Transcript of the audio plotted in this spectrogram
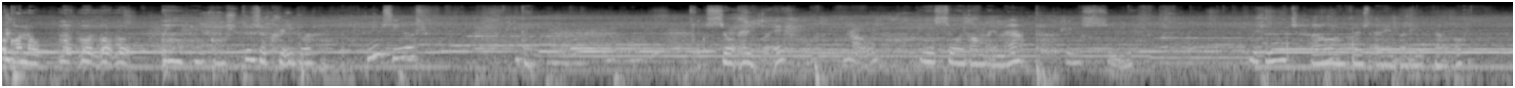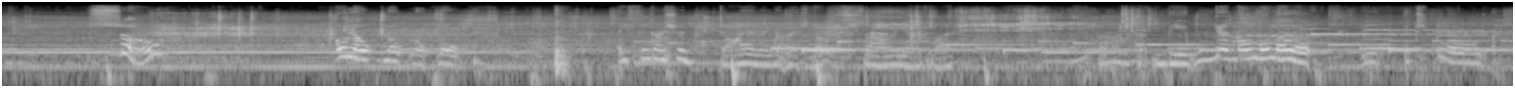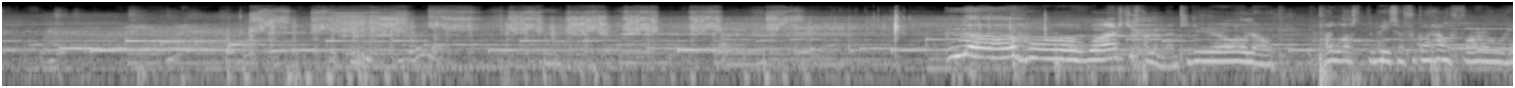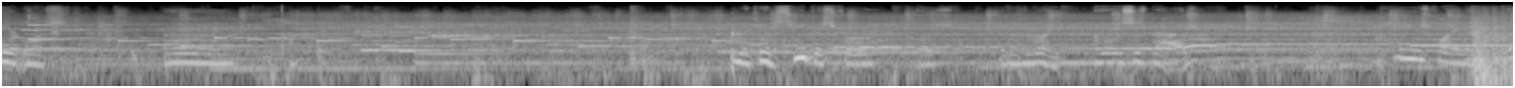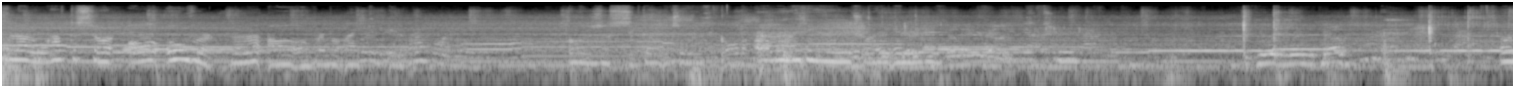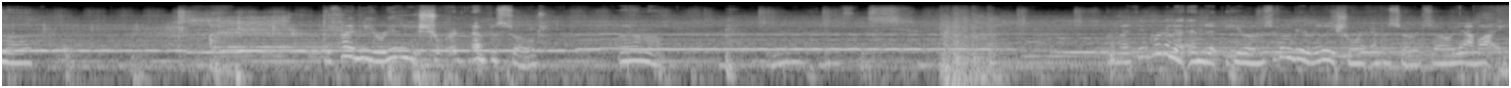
Oh god, no, no, no, no, no. Oh gosh, there's a creeper. Can you see this? Okay. So anyway. No. Let's see like on my map. Let's see. You can tell if there's anybody. No, okay. So. Oh no, no, no, no. I think I should die and then get my stuff. So yeah, bye. Uh, Big. No, no, no, no. Explode. Actually kind of meant to do. Oh no. I lost the base. I forgot how far away it was. Um, and I can't see this far. It doesn't light. Oh, this is bad. Please find it. If not, we'll have to start all over. Well, not all over, but like... Oh, there's a skeleton with gold armor. I think I'm gonna try and... Oh no. This might be a really short episode. I don't know. I think we're gonna end it here. This is gonna be a really short episode, so yeah, bye.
